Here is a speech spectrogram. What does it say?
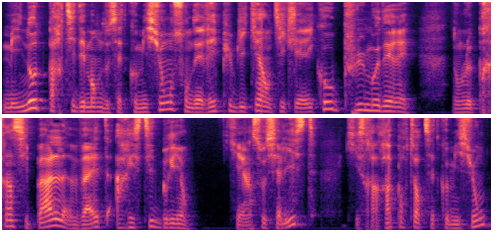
Mais une autre partie des membres de cette commission sont des républicains anticléricaux plus modérés, dont le principal va être Aristide Briand, qui est un socialiste, qui sera rapporteur de cette commission,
